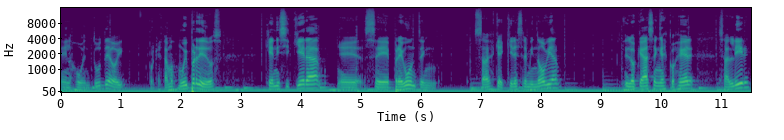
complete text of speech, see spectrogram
en la juventud de hoy, porque estamos muy perdidos, que ni siquiera eh, se pregunten ¿sabes que ¿Quieres ser mi novia? Lo que hacen es coger, salir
